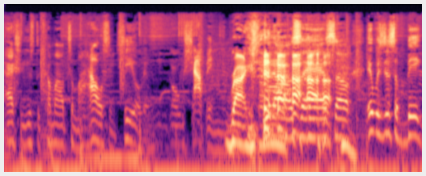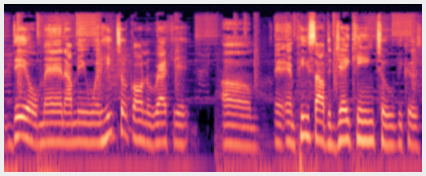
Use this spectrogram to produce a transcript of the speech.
actually used to come out to my house and chill and go shopping. Right. You know what I'm saying? So it was just a big deal, man. I mean, when he took on the record, um, and, and peace out to Jay King too, because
